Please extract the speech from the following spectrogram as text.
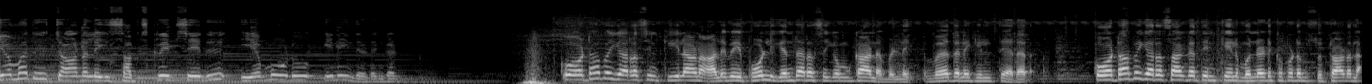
எமது சேனலை சப்ஸ்கிரைப் செய்து எம்மோடு இணைந்திடுங்கள். கோட்டாபய அரசின் கீழான அழிவை போல் எந்த அரசையும் காணவில்லை. வேதனையில் தேரர். கோட்டாபய அரசாங்கத்தின் கீழ் முன்னெடுக்கப்படும் சுற்றாடல்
